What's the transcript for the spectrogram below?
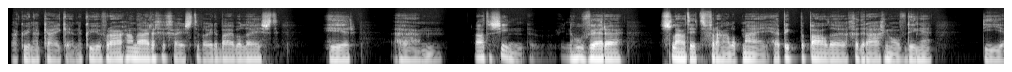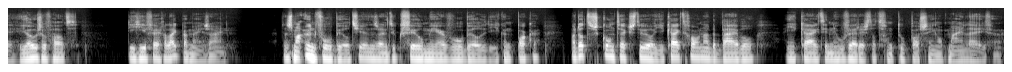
Daar kun je naar kijken en dan kun je vragen aan de Heilige Geest terwijl je de Bijbel leest. Heer, um, laat eens zien in hoeverre slaat dit verhaal op mij? Heb ik bepaalde gedragingen of dingen die uh, Jozef had, die hier vergelijkbaar mee zijn. Dat is maar een voorbeeldje. Er zijn natuurlijk veel meer voorbeelden die je kunt pakken. Maar dat is contextueel. Je kijkt gewoon naar de Bijbel en je kijkt in hoeverre is dat van toepassing op mijn leven.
